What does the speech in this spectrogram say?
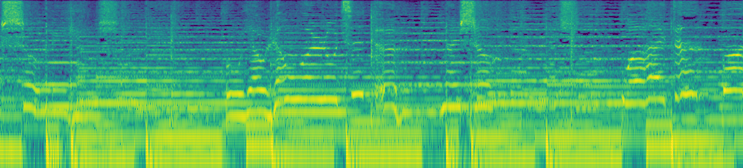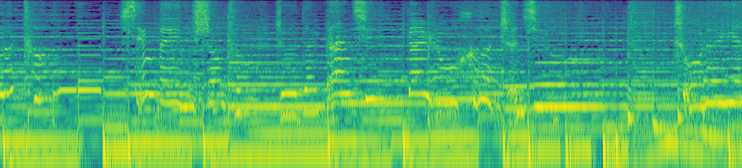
手里，不要让我如此的难受。我爱的过了头，心被你伤透，这段感情该如何拯救？除了眼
